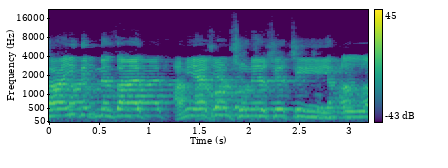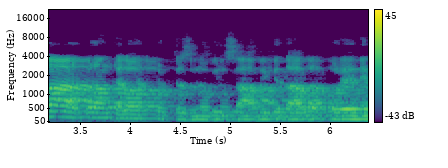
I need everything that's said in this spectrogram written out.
সাঈদ ইবনে যায়েদ। আমি এখন শুনে এসেছি আল্লাহর কোরআন তেলাওয়াত করতেছে নবীর সাহাবীকে দাওয়াত করে এনে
